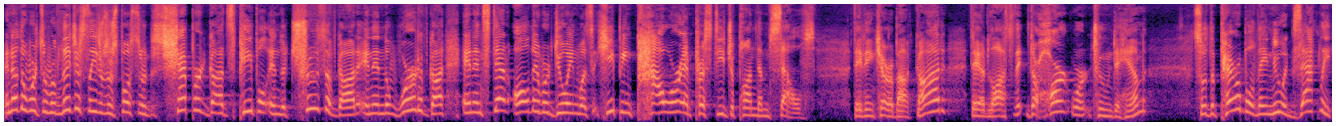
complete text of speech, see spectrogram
In other words, the religious leaders are supposed to shepherd God's people in the truth of God and in the word of God, and instead, all they were doing was heaping power and prestige upon themselves. They didn't care about God. They had lost, their heart weren't tuned to Him. So the parable, they knew exactly,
